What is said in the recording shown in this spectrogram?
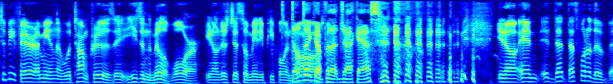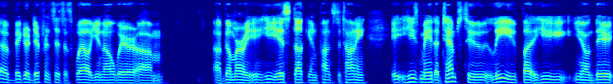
to be fair, I mean, with Tom Cruise, eh, he's in the middle of war. You know, there's just so many people involved. Don't take up for that jackass. you know, and that that's one of the uh, bigger differences as well. You know, where um, uh, Bill Murray he is stuck in Punxsutawney. I- He's made attempts to leave, but he, you know, they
